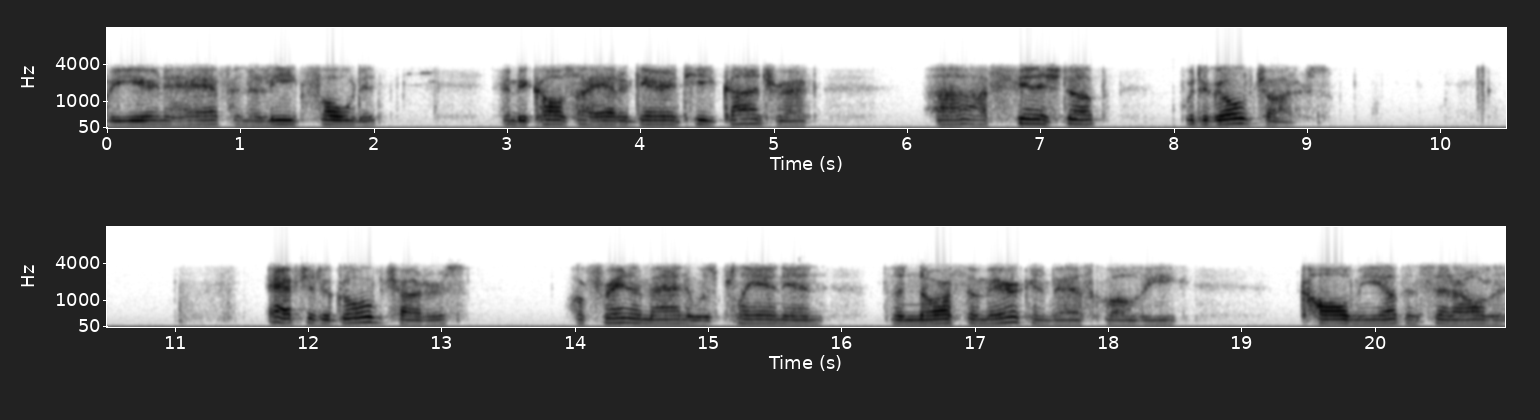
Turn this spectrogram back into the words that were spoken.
a year and a half, and the league folded. And because I had a guaranteed contract, uh, I finished up with the Globetrotters. After the Globetrotters, a friend of mine who was playing in the North American Basketball League called me up and said I ought to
